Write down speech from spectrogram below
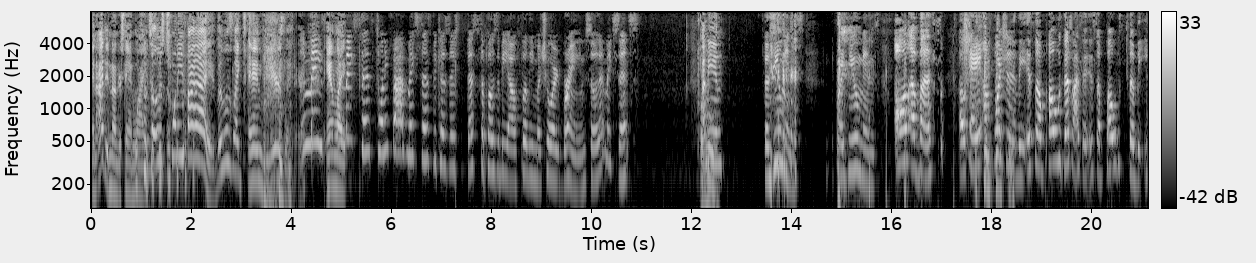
And I didn't understand why until I was 25. It was like 10 years later. It makes and like it makes sense. Twenty five makes sense because there's that's supposed to be our fully matured brain, so that makes sense I mean, for humans. for humans, all of us. Okay, unfortunately, it's supposed. That's why I said it's supposed to be.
